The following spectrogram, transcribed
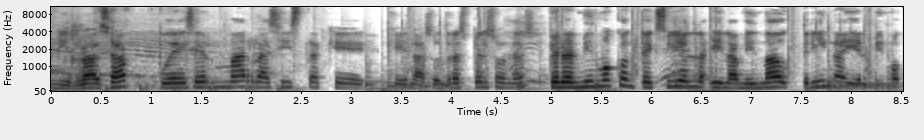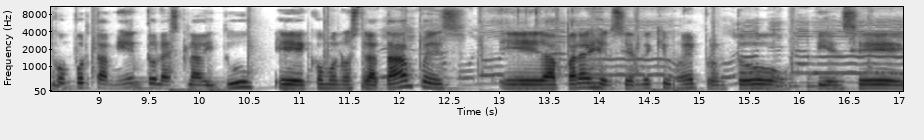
mi raza puede ser más racista que, que las otras personas, pero el mismo contexto y, el- y la misma doctrina y el mismo comportamiento, la esclavitud, eh, como nos trataban, pues da para ejercer de que uno de pronto piense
